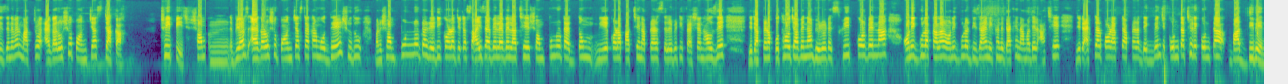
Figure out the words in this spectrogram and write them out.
রিজনেবল মাত্র এগারোশো টাকা। থ্রি পিস ভিউয়ার্স এগারোশো পঞ্চাশ টাকার মধ্যে শুধু মানে সম্পূর্ণটা রেডি করা, যেটা সাইজ অ্যাভেলেবেল আছে, সম্পূর্ণটা একদম ইয়ে করা পাচ্ছেন আপনারা সেলিব্রিটি ফ্যাশন হাউসে যেটা আপনারা কোথাও যাবেন না, ভিডিওটা স্ক্রিপ করবেন না। অনেকগুলা কালার অনেকগুলা ডিজাইন এখানে দেখেন আমাদের আছে, যেটা একটার পর একটা আপনারা দেখবেন যে কোনটা ছেড়ে কোনটা বাদ দিবেন।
